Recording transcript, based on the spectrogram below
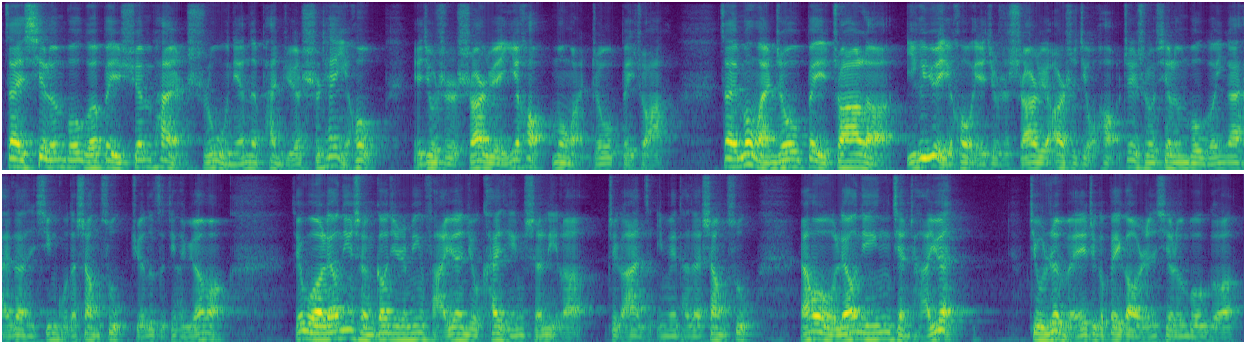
在谢伦伯格被宣判十五年的判决十天以后，也就是十二月一号，孟晚舟被抓。在孟晚舟被抓了一个月以后，也就是十二月二十九号，这时候谢伦伯格应该还在很辛苦的上诉，觉得自己很冤枉。结果辽宁省高级人民法院就开庭审理了这个案子，因为他在上诉。然后辽宁检察院就认为这个被告人谢伦伯格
